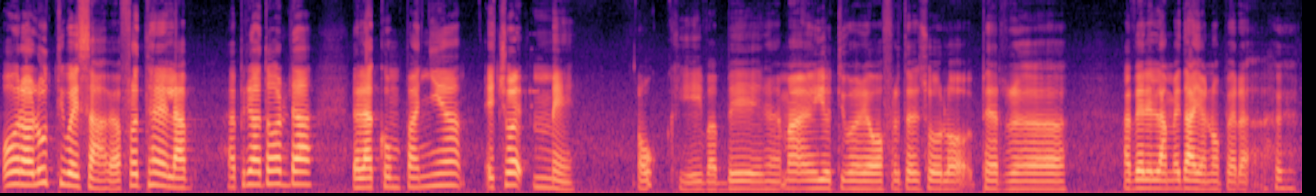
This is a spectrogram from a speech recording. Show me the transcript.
ora l'ultimo esame, affrontare la, la prima donna della compagnia, e cioè me. Ok, va bene, ma io ti volevo affrontare solo per uh, avere la medaglia, non per...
